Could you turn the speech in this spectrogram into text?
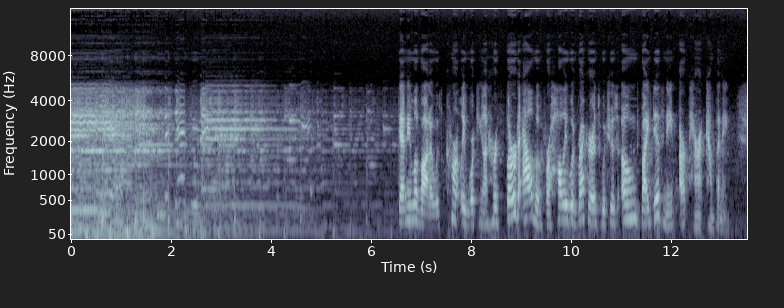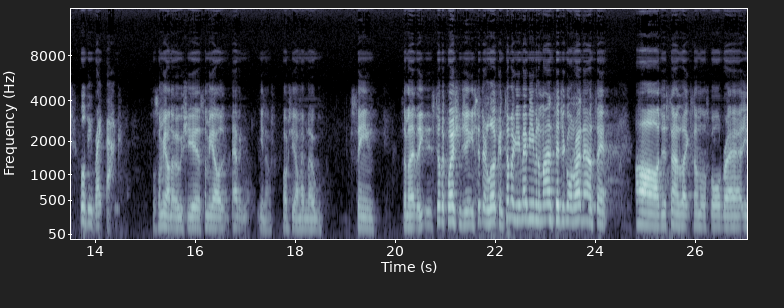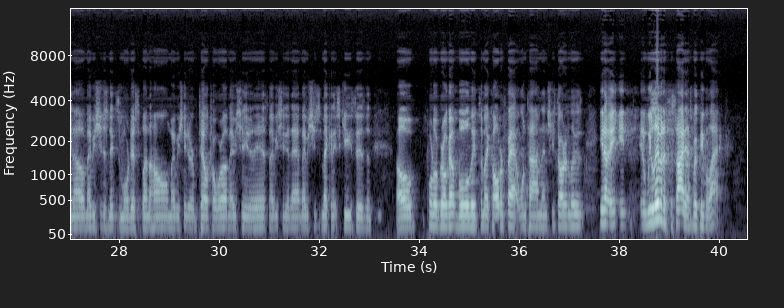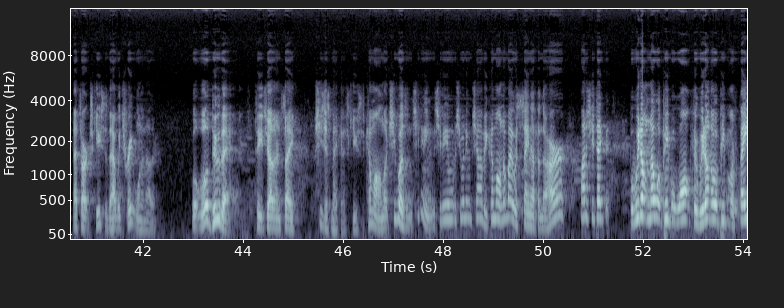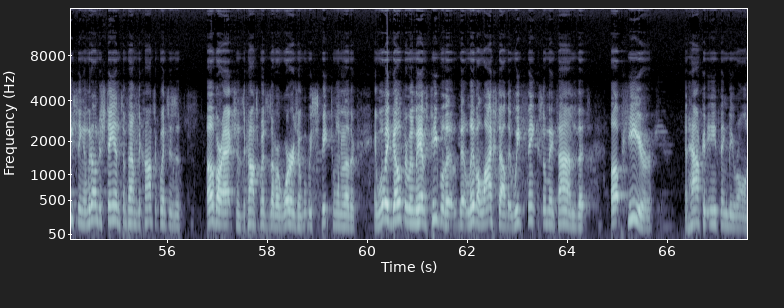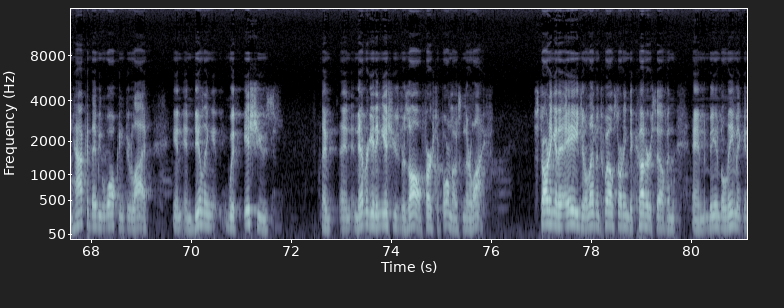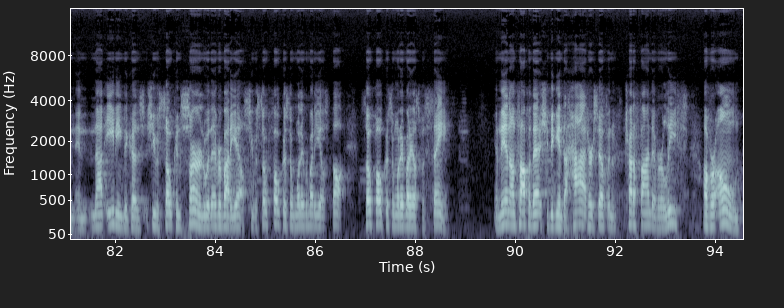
This is me. Demi Lovato is currently working on her third album for Hollywood Records, which is owned by Disney, our parent company. We'll be right back. So some of y'all know who she is. Some of y'all haven't, you know, most of y'all maybe know, seen some of that. But it's still the questions, you, you sit there and look, and some of you maybe even the mindset you're going right now and saying, oh, just sounds like some little spoiled brat. You know, maybe she just needs some more discipline at home. Maybe she needed her tail tore up. Maybe she needed this. Maybe she needed that. Maybe she's just making excuses. And oh, poor little girl got bullied. Somebody called her fat one time. Then she started losing. You know, and, and- we live in a society. That's the way people act. That's our excuses. How we treat one another. We'll, we'll do that to each other and say, she's just making excuses. Come on, look, she wasn't. She didn't even. She didn't. Even, she wasn't even chubby. Come on, nobody would say nothing to her. Why did she take it? But we don't know what people walk through. We don't know what people are facing, and we don't understand sometimes the consequences of- our actions, the consequences of our words, and what we speak to one another, and what we go through when we have people that, that live a lifestyle that we think so many times that's up here, and how could anything be wrong? How could they be walking through life and, and dealing with issues they've, and never getting issues resolved first and foremost in their life? starting at an age of 11, 12, starting to cut herself and, and being bulimic and, and not eating because she was so concerned with everybody else. She was so focused on what everybody else thought, so focused on what everybody else was saying. And then on top of that, she began to hide herself and try to find a release of her own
